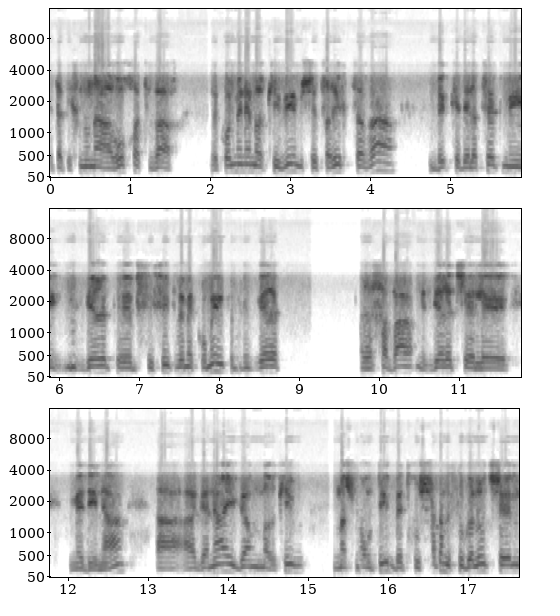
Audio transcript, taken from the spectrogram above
את התכנון הארוך הטווח וכל מיני מרכיבים שצריך צבא כדי לצאת ממסגרת בסיסית ומקומית למסגרת רחבה, מסגרת של מדינה. ההגנה היא גם מרכיב משמעותי בתחושת המסוגלות של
